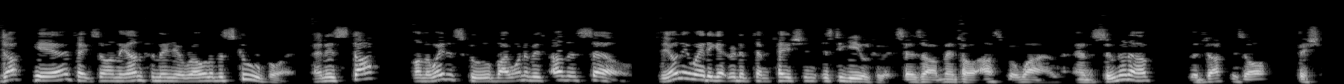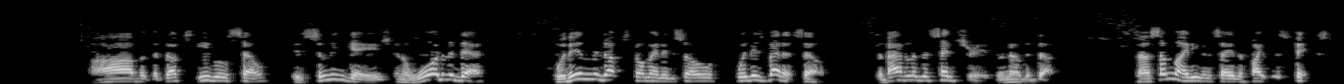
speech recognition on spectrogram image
Duck here takes on the unfamiliar role of a schoolboy and is stopped on the way to school by one of his other selves. The only way to get rid of temptation is to yield to it, says our mentor Oscar Wilde, and soon enough, the duck is off fishing. Ah, but the duck's evil self is soon engaged in a war to the death within the duck's tormented soul with his better self. The battle of the centuries, we know the duck. Now, some might even say the fight was fixed.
